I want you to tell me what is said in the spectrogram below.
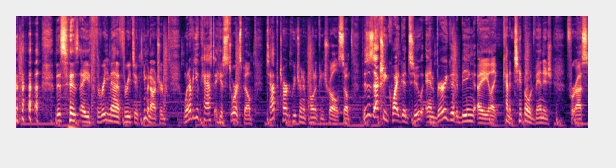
this is a 3 mana 3 2 human archer. Whenever you cast a historic spell, tap target creature an opponent controls. So this is actually quite good too, and very good at being a like kind of tempo advantage for us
